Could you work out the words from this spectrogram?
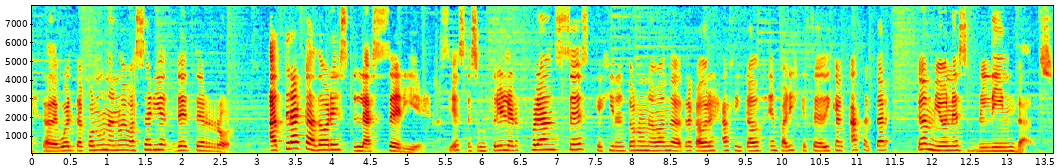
está de vuelta con una nueva serie de terror. Atracadores la serie. Así es, es un thriller francés que gira en torno a una banda de atracadores afincados en París que se dedican a asaltar camiones blindados.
